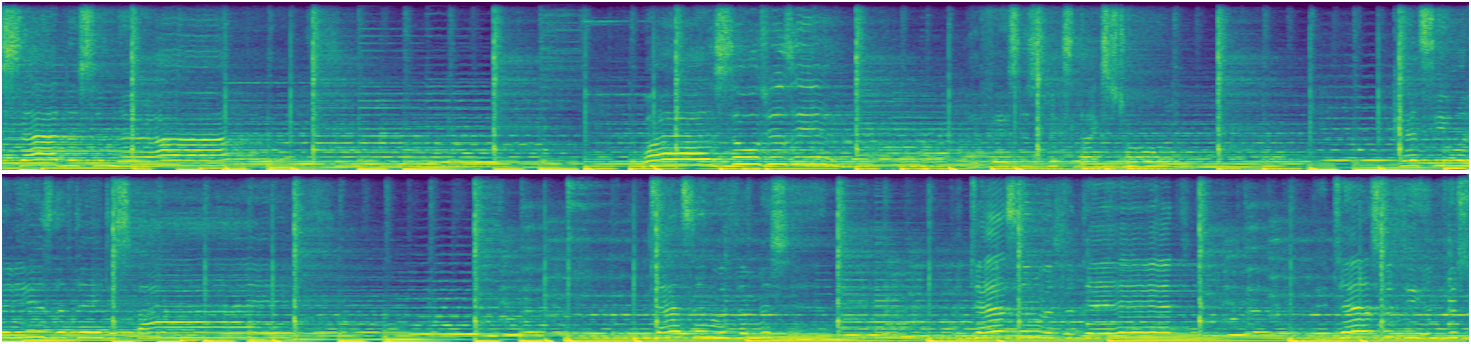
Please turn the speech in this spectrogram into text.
sadness in their eyes. Why are the soldiers here? Their faces fixed like stone. Can't see what it is that they despise. Dancing with the missing, dancing with the dead. They dance with the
